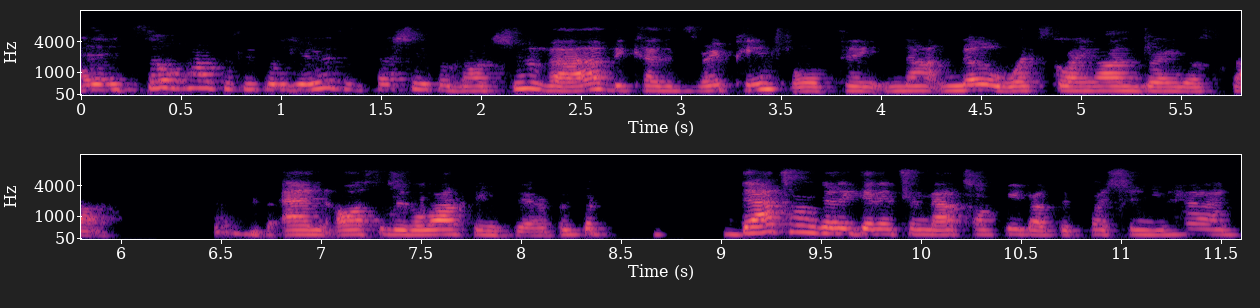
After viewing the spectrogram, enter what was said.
and it's so hard for people to hear this, especially for Baal Tshuva, because it's very painful to not know what's going on during those thoughts. And also, there's a lot of things there. But, but that's what I'm going to get into now, talking about the question you had.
